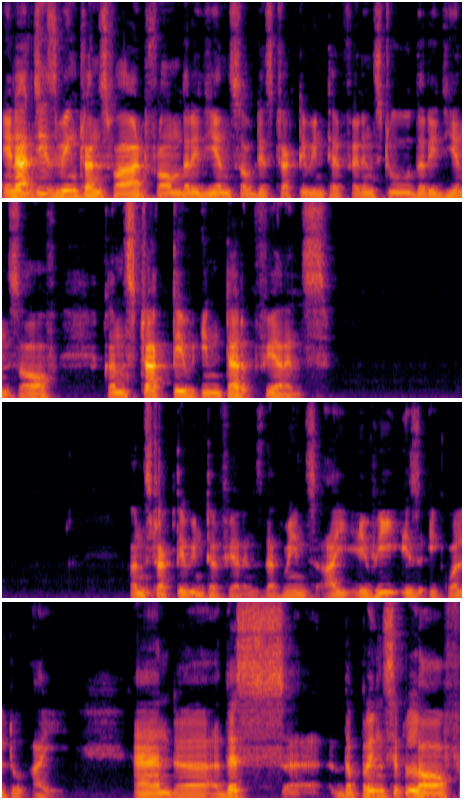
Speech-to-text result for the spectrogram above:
Energy is being transferred from the regions of destructive interference to the regions of constructive interference. Constructive interference that means IAV is equal to I and uh, this uh, the principle of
